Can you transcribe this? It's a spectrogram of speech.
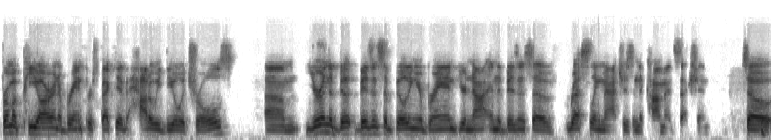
from a pr and a brand perspective how do we deal with trolls? Um, you're in the bu- business of building your brand. You're not in the business of wrestling matches in the comment section. So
